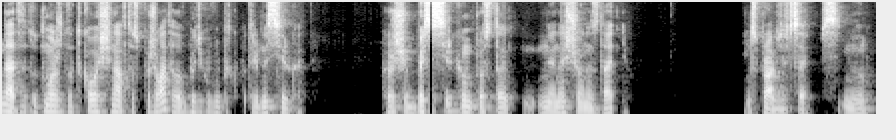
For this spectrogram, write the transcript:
Да, ти тут можеш додатково ще нафту споживати, але в будь-якому випадку потрібна сірка. Коротше, без сірки ми просто ні на що не здатні. Насправді все. Ну,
